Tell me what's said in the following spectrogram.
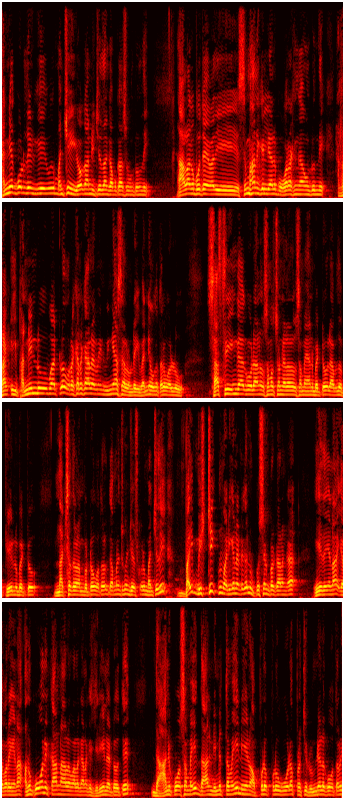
కన్యకు కూడా మంచి యోగాన్ని ఇచ్చేదానికి అవకాశం ఉంటుంది. అలాగపోతే అది సింహానికి వెళ్ళాలి ఒక రకంగా ఉంటుంది. ఈ పన్నెండు వాటిలో రకరకాల విన్యాసాలు ఉంటాయి. ఇవన్నీ ఒక తర వాళ్ళు శాస్త్రీయంగా కూడాను సంవత్సరం నెలల సమయాన్ని బట్టో లేకపోతే పేరును బట్టో నక్షత్రాలను బట్టో ఒకరు గమనించుకొని చేసుకోవడం మంచిది. బై మిస్టేక్ నువ్వు అడిగినట్టుగా నువ్వు క్వశ్చన్ ప్రకారంగా ఏదైనా ఎవరైనా అనుకోని కారణాల వల్ల కనుక జరిగినట్టయితే దానికోసమై దాని నిమిత్తమై నేను అప్పుడప్పుడు కూడా ప్రతి రెండేళ్ళకు అవుతాను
